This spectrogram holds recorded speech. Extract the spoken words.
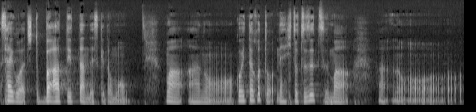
最後はちょっとバーって言ったんですけども、まあ、あの、こういったことをね、一つずつ、まあ、あの、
